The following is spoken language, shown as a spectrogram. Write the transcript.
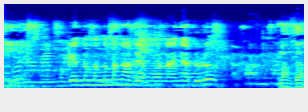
iya. Mungkin teman-teman ada yang mau nanya dulu. Monggo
